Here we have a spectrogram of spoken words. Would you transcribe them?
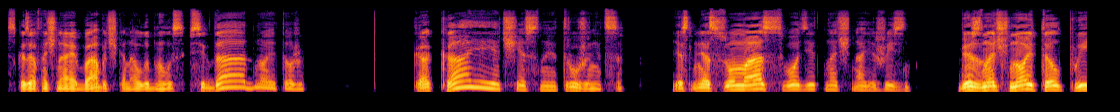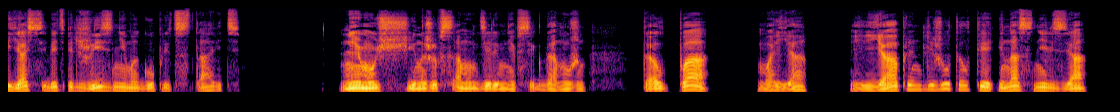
Сказав «ночная бабочка», она улыбнулась. Всегда одно и то же. Какая я честная труженица, если меня с ума сводит ночная жизнь. Без ночной толпы я себе теперь жизнь не могу представить. Не мужчина же в самом деле мне всегда нужен. Толпа моя, и я принадлежу толпе, и нас нельзя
